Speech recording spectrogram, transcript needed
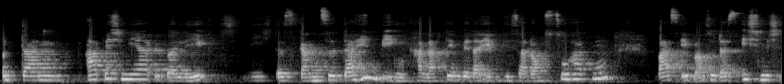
Und dann habe ich mir überlegt, wie ich das Ganze dahin biegen kann. Nachdem wir dann eben die Salons zu hatten, war es eben auch so, dass ich mich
